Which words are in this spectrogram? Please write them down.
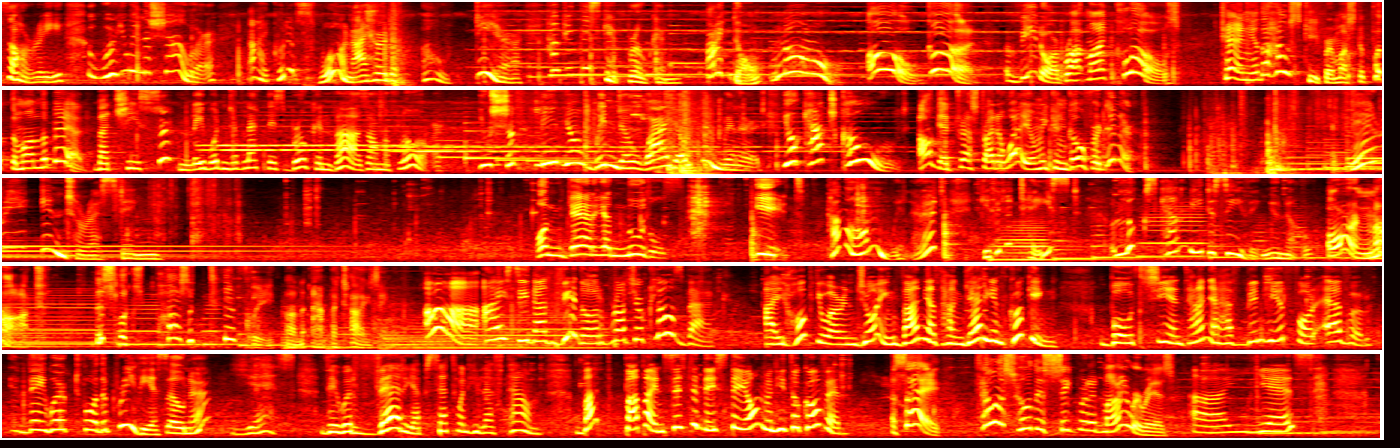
Sorry. Were you in the shower? I could have sworn I heard a. Oh, dear. How did this get broken? I don't know. Oh, good. Vidor brought my clothes. Tanya, the housekeeper, must have put them on the bed. But she certainly wouldn't have left this broken vase on the floor. You shouldn't leave your window wide open, Willard. You'll catch cold. I'll get dressed right away and we can go for dinner. Very interesting. Hungarian noodles. Eat. Come on, Willard. Give it a taste. Looks can be deceiving, you know. Or not. This looks positively unappetizing. Ah, I see that Vidor brought your clothes back. I hope you are enjoying Vanya's Hungarian cooking. Both she and Tanya have been here forever. They worked for the previous owner. Yes, they were very upset when he left town. But Papa insisted they stay on when he took over. Say, tell us who this secret admirer is. Uh, yes.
